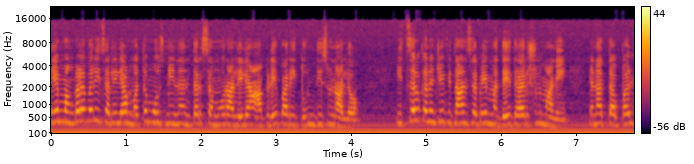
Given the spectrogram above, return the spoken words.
हे मंगळवारी झालेल्या मतमोजणीनंतर समोर आलेल्या आकडेवारीतून दिसून आलं. इचलकरंजी विधानसभेमध्ये धैर्यशील माने यांना तब्बल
